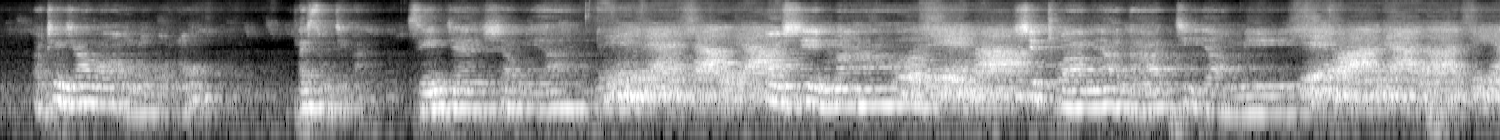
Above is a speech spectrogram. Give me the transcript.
။အထင်ရှားသွားအောင်လို့ပေါ့နော်လိုက်ဆိုကြည့်ပါဇင်းချမ်းလျှောက်ရဇင်းချမ်းလျှောက်ရဟောရှိမဟောရှိမရှစ်ထွာမြသာကြည်ရမည်ရှစ်ထွာမြသာကြည်ရ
